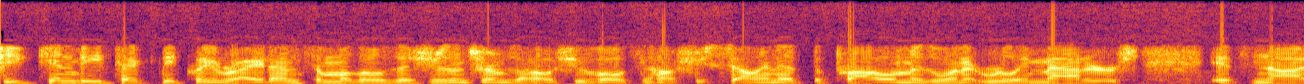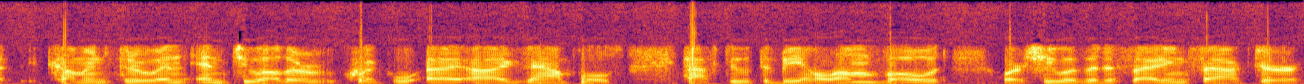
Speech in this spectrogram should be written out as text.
She can be technically right on some of those issues in terms of how she votes and how she's selling it. The problem is when it really matters, it's not coming through. And, and two other quick uh, uh, examples have to do with the BLM vote, where she was a deciding factor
